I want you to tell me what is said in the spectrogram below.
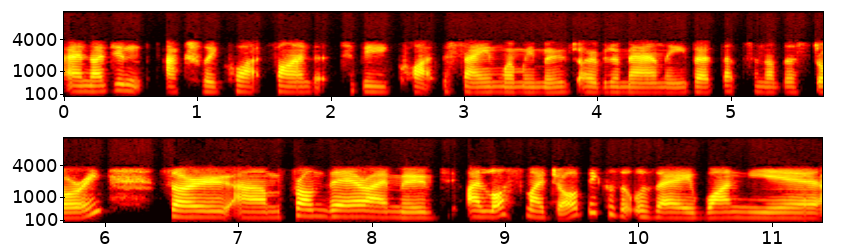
And I didn't actually quite find it to be quite the same when we moved over to Manly, but that's another story. So um, from there, I moved. I lost my job because it was a one year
